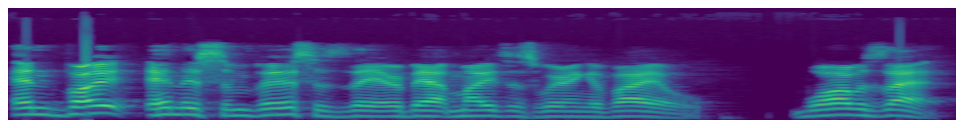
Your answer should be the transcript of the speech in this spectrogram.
And, vote, and there's some verses there about Moses wearing a veil. Why was that?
